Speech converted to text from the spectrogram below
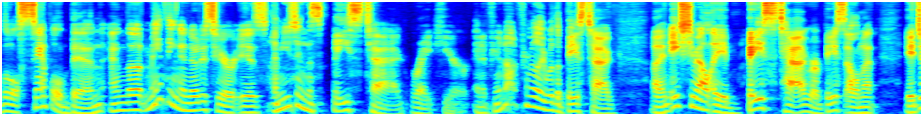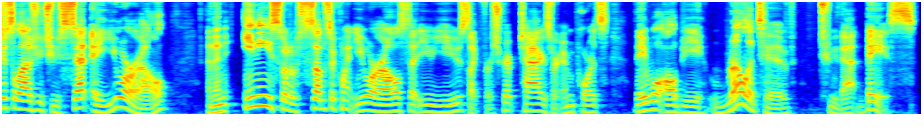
little sample bin. And the main thing to notice here is I'm using this base tag right here. And if you're not familiar with a base tag, uh, in HTML, a base tag or a base element, it just allows you to set a URL. And then any sort of subsequent URLs that you use, like for script tags or imports, they will all be relative to that base.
